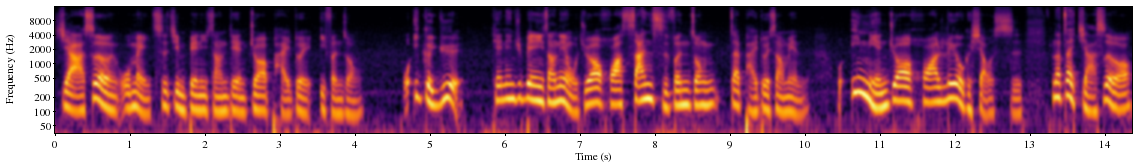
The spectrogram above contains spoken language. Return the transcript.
假设我每次进便利商店就要排队一分钟，我一个月。天天去便利商店，我就要花三十分钟在排队上面，我一年就要花六个小时。那再假设哦，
